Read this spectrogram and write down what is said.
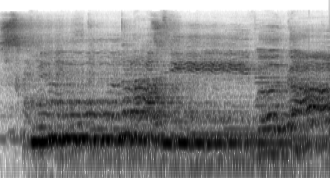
Sculați, băgați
